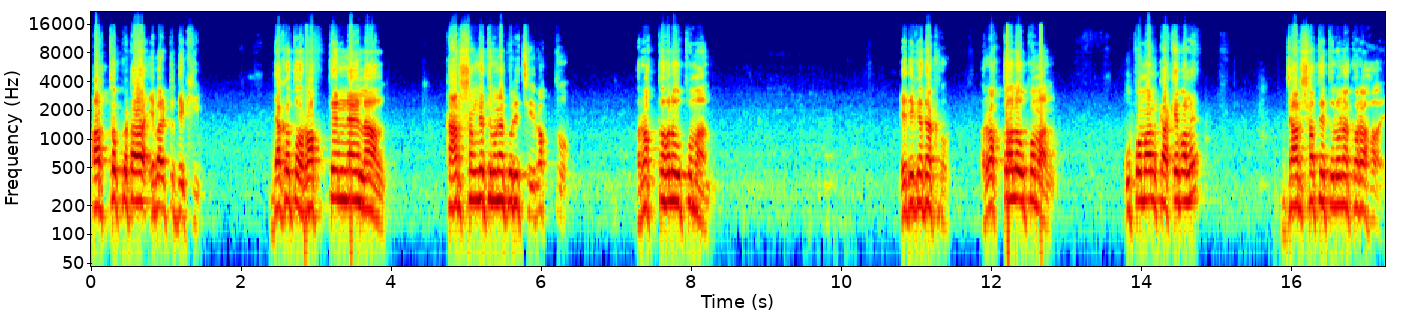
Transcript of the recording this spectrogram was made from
পার্থক্যটা এবার একটু দেখি। দেখো তো, রক্তের ন্যায় লাল। কার সঙ্গে তুলনা করেছি? রক্ত। রক্ত হলো উপমান। এদিকে দেখো, রক্ত হলো উপমান। উপমান কাকে বলে? যার সাথে তুলনা করা হয়।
